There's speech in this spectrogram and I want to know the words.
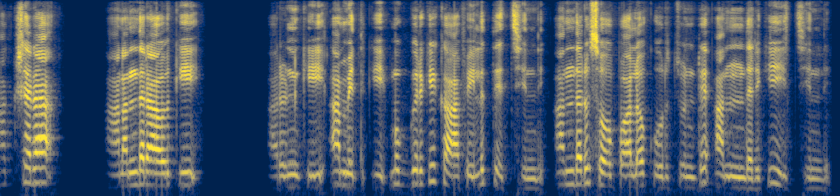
అక్షర ఆనందరావుకి అరుణ్కి అమిత్కి ముగ్గురికి కాఫీలు తెచ్చింది. అందరూ సోఫాలో కూర్చుంటే అందరికీ ఇచ్చింది.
